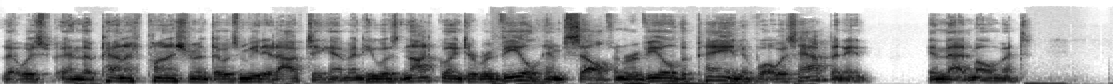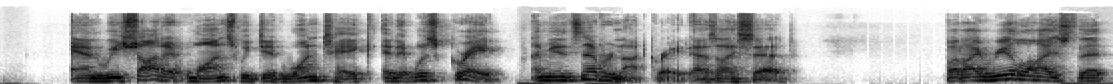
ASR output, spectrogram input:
that was and the punishment that was meted out to him, and he was not going to reveal himself and reveal the pain of what was happening in that moment. And we shot it once. We did one take, and it was great. I mean, it's never not great, as I said. But I realized that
